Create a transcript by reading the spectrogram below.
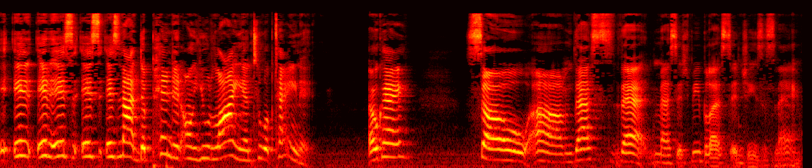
it, it is it's, it's not dependent on you lying to obtain it. Okay? So um, that's that message. Be blessed in Jesus' name.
